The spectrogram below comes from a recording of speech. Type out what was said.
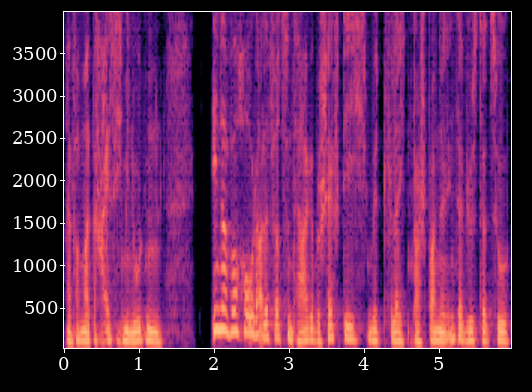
einfach mal 30 Minuten in der Woche oder alle 14 Tage beschäftige, mit vielleicht ein paar spannenden Interviews dazu.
